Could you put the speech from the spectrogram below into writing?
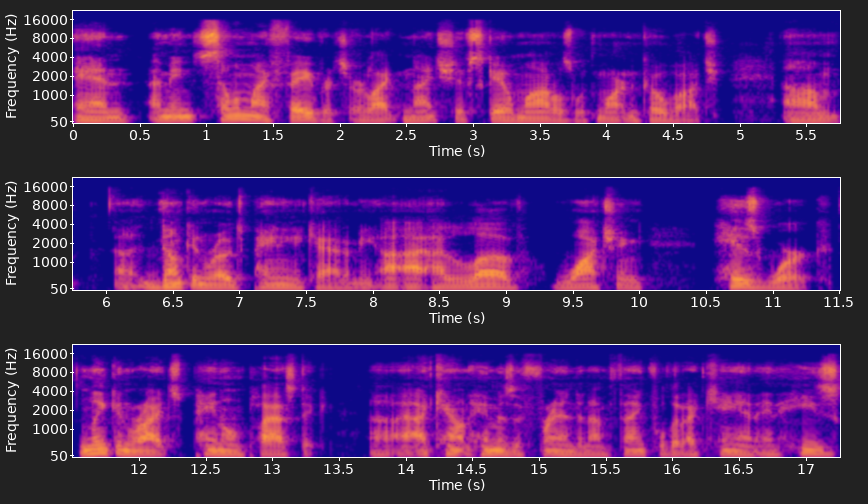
And I mean, some of my favorites are like Night Shift Scale Models with Martin Kovac, um, uh, Duncan Rhodes Painting Academy. I, I, I love watching his work. Lincoln Wright's Paint on Plastic. Uh, I count him as a friend, and I'm thankful that I can. And he's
